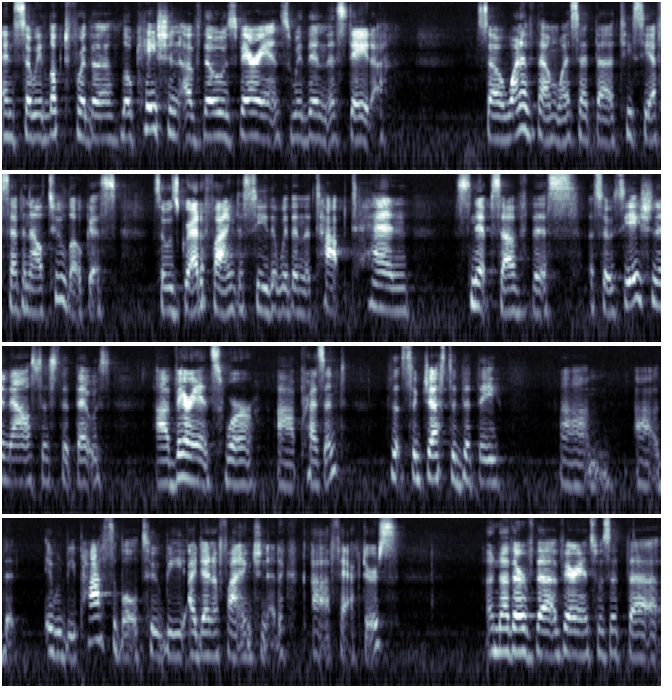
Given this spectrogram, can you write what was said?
And so we looked for the location of those variants within this data. So one of them was at the TCF7L2 locus. So it was gratifying to see that within the top 10 SNPs of this association analysis that those uh, variants were uh, present. That suggested that, the, um, uh, that it would be possible to be identifying genetic uh, factors. Another of the variants was at the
